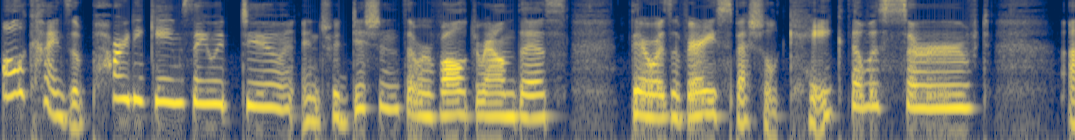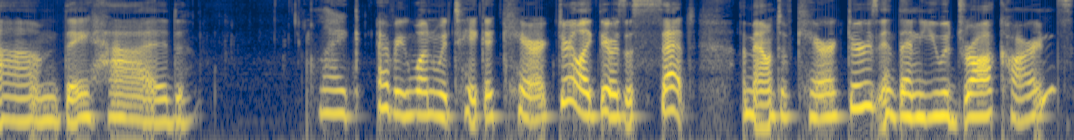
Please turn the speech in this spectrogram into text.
all kinds of party games they would do and traditions that revolved around this. There was a very special cake that was served. Um, they had like everyone would take a character. Like there was a set amount of characters and then you would draw cards.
